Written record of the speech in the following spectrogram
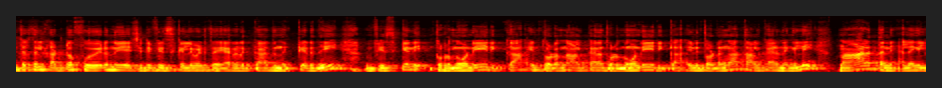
ഇത്തരത്തിൽ കട്ട് ഓഫ് ഉയരുന്നു വിചാരിച്ചിട്ട് ഫിസിക്കലി വേണ്ടി തയ്യാറെടുക്കാതെ നിൽക്കരുത് ഫിസിക്കലി തുടർന്നുകൊണ്ടേ ഇരിക്കുക. ഇനി തുടർന്ന ആൾക്കാരെ തുടർന്നുകൊണ്ടേ ഇരിക്കുക. ഇനി തുടങ്ങാത്ത ആൾക്കാരുണ്ടെങ്കിൽ നാളെ തന്നെ അല്ലെങ്കിൽ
